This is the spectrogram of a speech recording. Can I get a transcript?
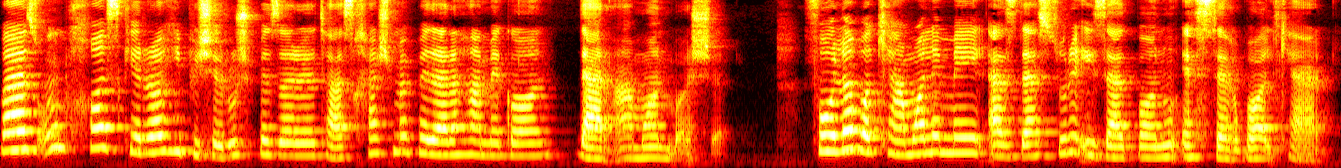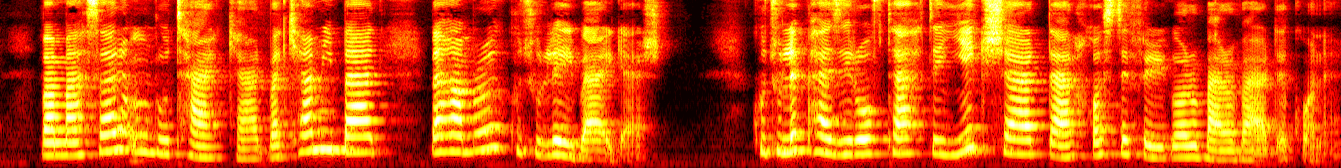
و از اون خواست که راهی پیش روش بذاره تا از خشم پدر همگان در امان باشه. فولا با کمال میل از دستور ایزدبانو استقبال کرد و محضر اون رو ترک کرد و کمی بعد به همراه کتوله برگشت. کتوله پذیرفت تحت یک شرط درخواست فریگا رو برآورده کنه.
